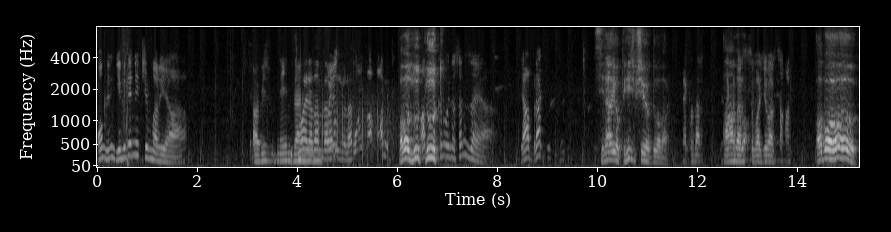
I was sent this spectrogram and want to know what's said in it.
Oğlum senin gemide ne işin var ya? Abi biz neyin İsmail adam bana Oyna- deniyor lan. oyn- a- Abi, Baba loot abi loot. yakın oynasanıza ya. Ya bırak Silah yoktu hiçbir şey yoktu baba. ne kadar ne Aa kadar baba. sıvacı var. Sa- Abo.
